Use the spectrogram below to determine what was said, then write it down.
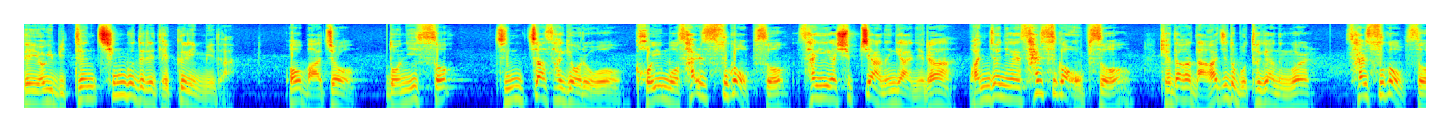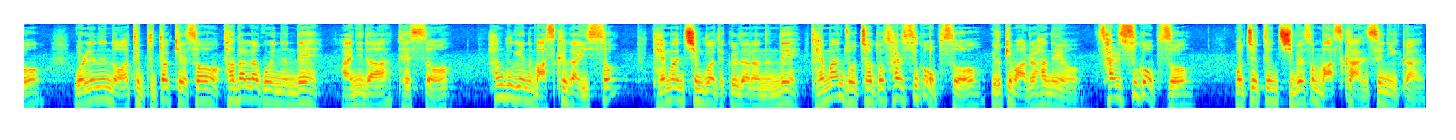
네 여기 밑은 친구들의 댓글입니다. 어 맞아. 넌 있어? 진짜 사기 어려워. 거의 뭐 살 수가 없어. 사기가 쉽지 않은 게 아니라 완전히 그냥 살 수가 없어. 게다가 나가지도 못하게 하는 걸 살 수가 없어. 원래는 너한테 부탁해서 사달라고 했는데 아니다 됐어. 한국에는 마스크가 있어? 대만 친구가 댓글 달았는데 대만조차도 살 수가 없어. 이렇게 말을 하네요. 살 수가 없어. 어쨌든 집에서 마스크 안 쓰니까.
